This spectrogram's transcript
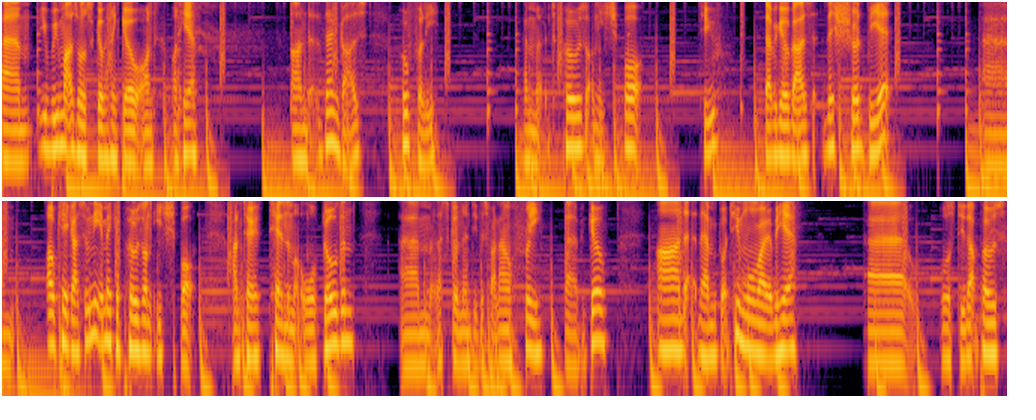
Um, we might as well just go ahead and go on on here, and then, guys, hopefully, um, to pose on each spot. Two. There we go, guys. This should be it. Okay, guys, so we need to make a pose on each spot and to turn them all golden. Um, let's go and do this right now. Three, there we go. And then we've got two more right over here. Uh, we'll just do that pose.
